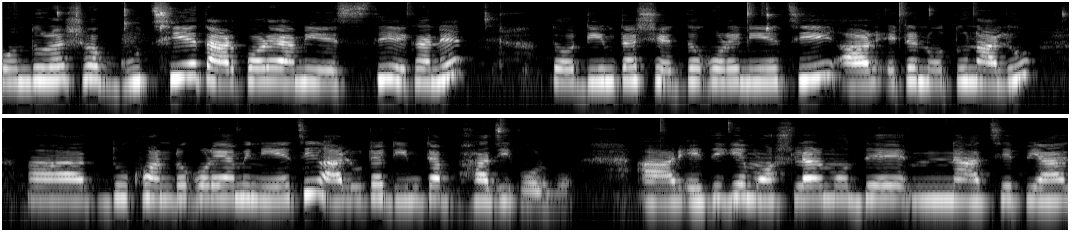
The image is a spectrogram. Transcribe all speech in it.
বন্ধুরা সব গুছিয়ে তারপরে আমি এসছি এখানে। তো ডিমটা সেদ্ধ করে নিয়েছি আর এটা নতুন আলু। দু খণ্ড করে আমি নিয়েছি, আলুটা ডিমটা ভাজি করব। আর এদিকে মশলার মধ্যে আছে পেঁয়াজ,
